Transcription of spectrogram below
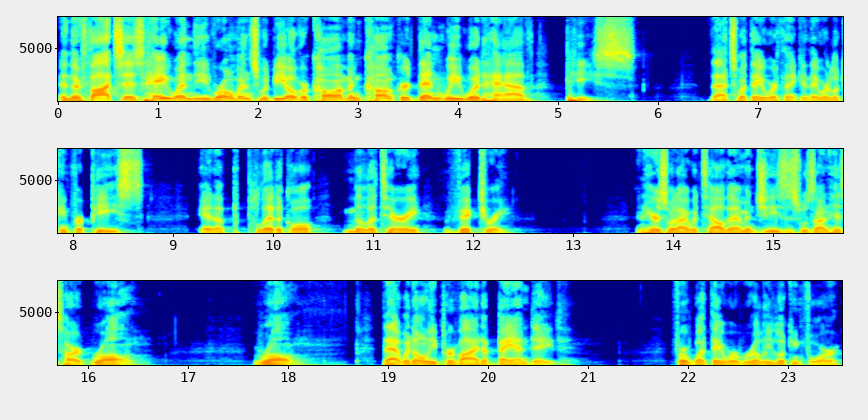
And their thoughts is, hey, when the Romans would be overcome and conquered, then we would have peace. That's what they were thinking. They were looking for peace in a political, military victory. And here's what I would tell them, and Jesus was on his heart wrong. Wrong. That would only provide a band aid for what they were really looking for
